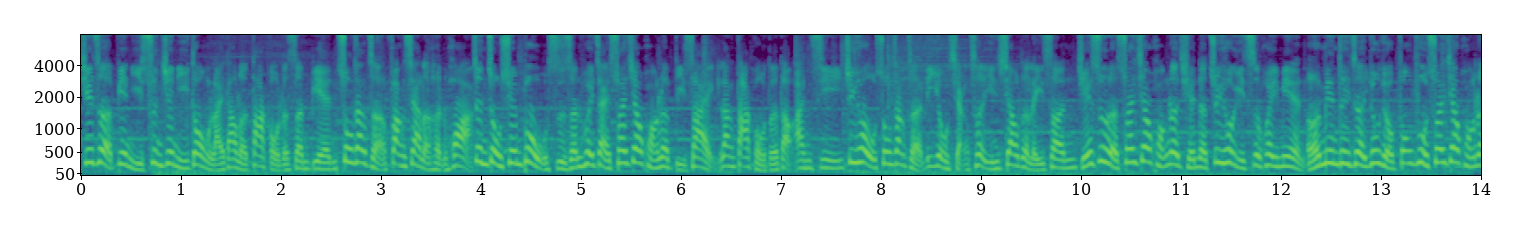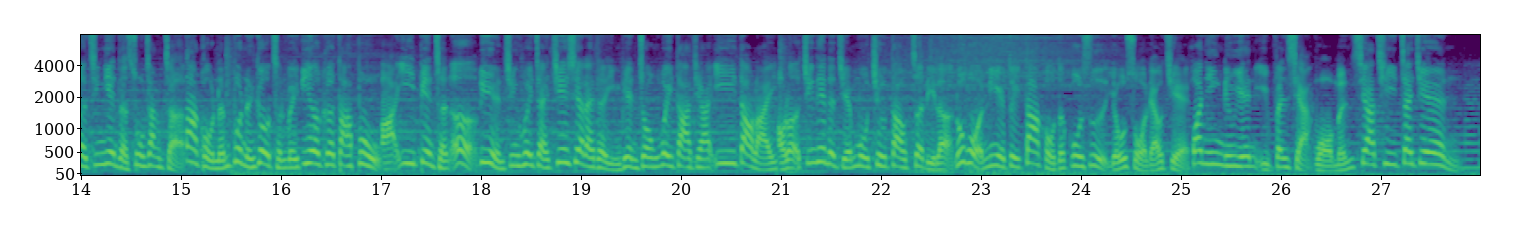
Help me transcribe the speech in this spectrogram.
接着便以瞬间移动来到了大狗的身边，送葬者放下了狠话，郑重宣布死神会在摔跤狂热比赛让大狗得到安息。最后，送葬者利用响彻云霄的雷声，结束了摔跤狂热前的最后一次会面。而面对着拥有丰富摔跤狂热经验的送葬者，大狗能不能够成为第二个大布，把一变成二？绿眼睛会在接下来的影片中为大家一一道来。好了，今天的节目就到这里了。如果你也对大狗的故事有所了解，欢迎留言与分享。我们下期再见。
